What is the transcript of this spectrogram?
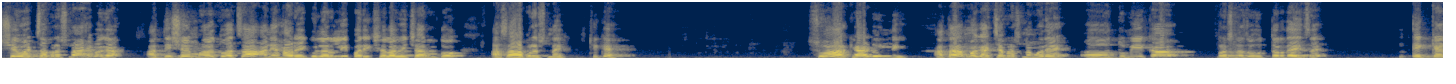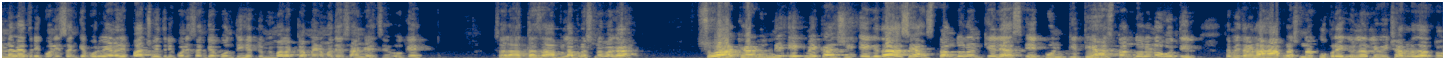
शेवटचा प्रश्न आहे बघा. अतिशय महत्त्वाचा आणि हा रेग्युलरली परीक्षेला विचारतो असा हा प्रश्न आहे. ठीक आहे? सोळा खेळाडूंनी आता मगाच्या प्रश्नामध्ये तुम्ही एका प्रश्नाचं उत्तर द्यायचं आहे एक्क्याण्णव्या त्रिकोणी संख्येपूर्वी येणारी पाचवी त्रिकोणी संख्या कोणती हे तुम्ही मला कमेंटमध्ये सांगायचंय ओके? चला आताचा आपला प्रश्न बघा. सोळा खेळाडूंनी एकमेकांशी एकदा असे हस्तांदोलन केल्यास एकूण किती हस्तांदोलन होतील? तर मित्रांनो हा प्रश्न खूप रेग्युलरली विचारला जातो.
